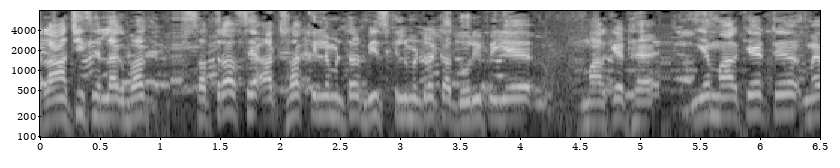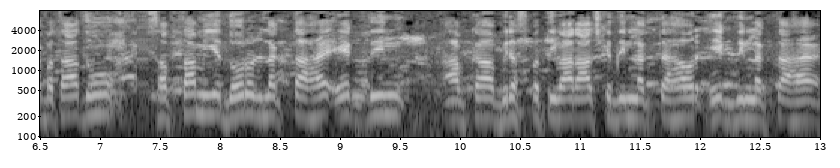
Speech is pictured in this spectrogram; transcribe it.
रांची से लगभग 17 से 18 किलोमीटर 20 किलोमीटर का दूरी पे ये मार्केट है। ये मार्केट मैं बता दूँ, सप्ताह में ये दो रोज लगता है, एक दिन आपका बृहस्पतिवार आज के दिन लगता है और एक दिन लगता है,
